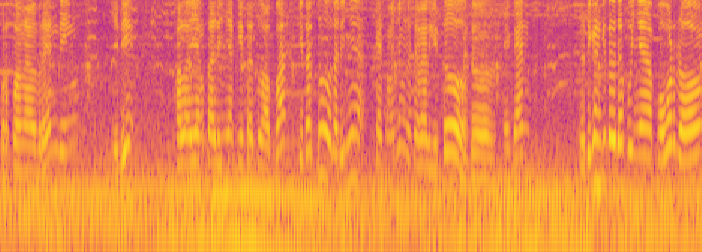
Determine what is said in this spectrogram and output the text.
personal branding. Jadi kalau yang tadinya kita tuh apa kita tuh tadinya kayak semacam reseller gitu. Betul. Ya kan? Berarti kan kita udah punya power dong.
